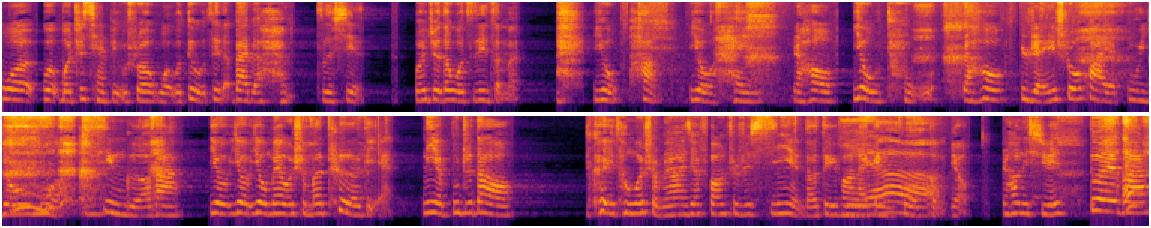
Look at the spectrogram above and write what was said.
我我我之前，比如说我我对我自己的外表很自信，我就觉得我自己怎么。唉又胖又黑，然后又土，然后人说话也不幽默，性格吧又又又没有什么特点，你也不知道可以通过什么样一些方式去吸引到对方来跟你做朋友。然后你学 对吧？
